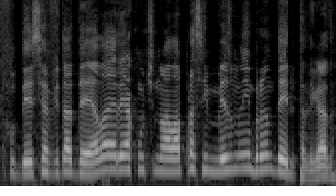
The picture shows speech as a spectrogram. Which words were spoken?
fudesse a vida dela, ela ia continuar lá pra cima, mesmo lembrando dele, tá ligado?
